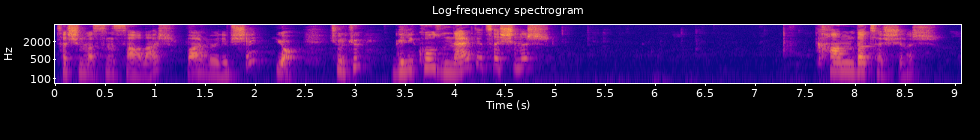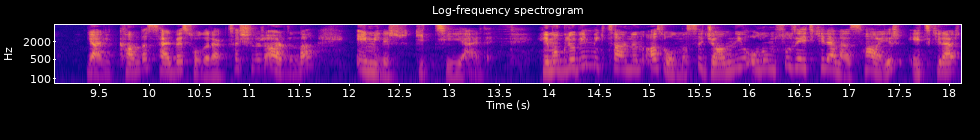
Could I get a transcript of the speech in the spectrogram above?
taşınmasını sağlar. Var mı öyle bir şey? Yok. Çünkü glikoz nerede taşınır? Kanda taşınır. Yani kanda serbest olarak taşınır ardından emilir gittiği yerde. Hemoglobin miktarının az olması canlıyı olumsuz etkilemez. Hayır, etkiler.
